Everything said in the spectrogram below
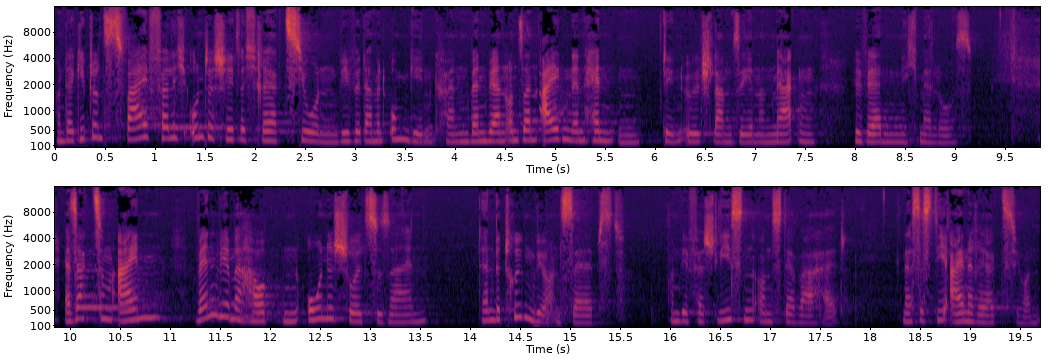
Und er gibt uns zwei völlig unterschiedliche Reaktionen, wie wir damit umgehen können, wenn wir an unseren eigenen Händen den Ölschlamm sehen und merken, wir werden nicht mehr los. Er sagt zum einen, wenn wir behaupten, ohne Schuld zu sein, dann betrügen wir uns selbst und wir verschließen uns der Wahrheit. Das ist die eine Reaktion.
